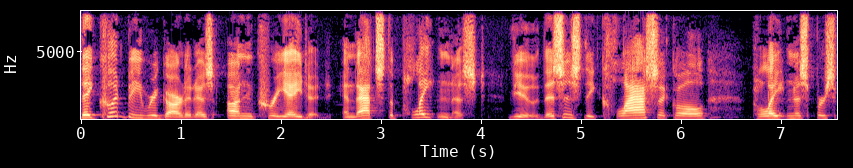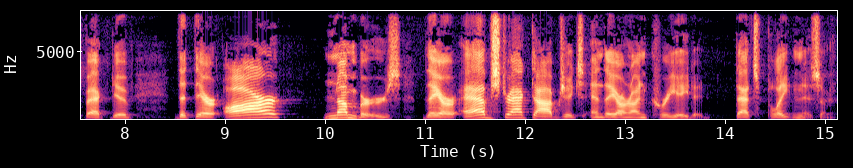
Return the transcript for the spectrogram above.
They could be regarded as uncreated, and that's the Platonist view. This is the classical Platonist perspective that there are numbers, they are abstract objects, and they are uncreated. That's Platonism.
